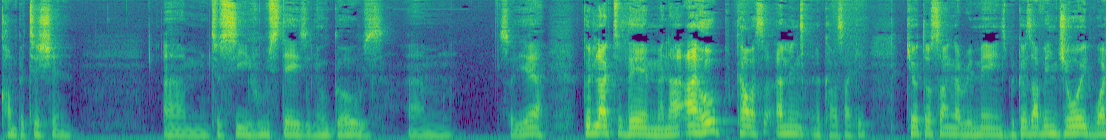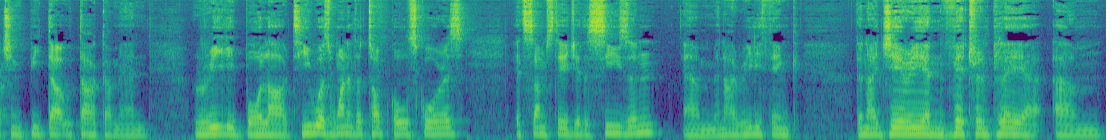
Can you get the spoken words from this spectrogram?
competition um, to see who stays and who goes. Um, so yeah, good luck to them, and I, I hope Kawasaki, I mean Kawasaki, Kyoto Sanga remains because I've enjoyed watching Peter Utaka man really ball out. He was one of the top goal scorers at some stage of the season, um, and I really think the Nigerian veteran player, um,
